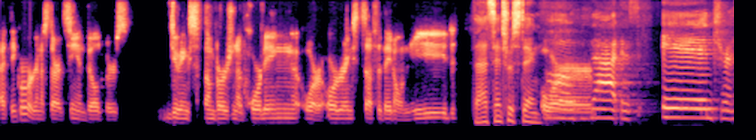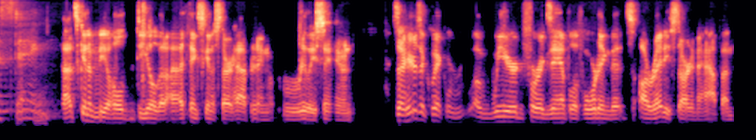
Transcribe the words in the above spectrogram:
I think we're going to start seeing builders doing some version of hoarding or ordering stuff that they don't need. That's interesting. Or oh, that is interesting. That's going to be a whole deal that I think is going to start happening really soon. So here's a quick, a weird, for example, of hoarding that's already starting to happen.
